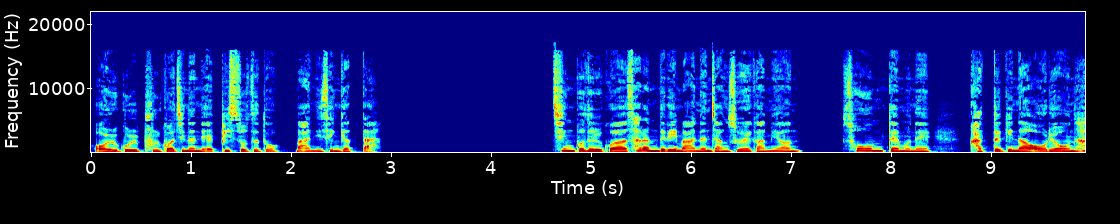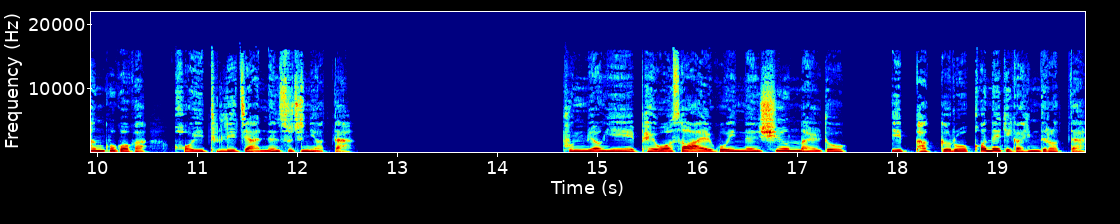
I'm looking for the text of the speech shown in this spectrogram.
얼굴 붉어지는 에피소드도 많이 생겼다. 친구들과 사람들이 많은 장소에 가면 소음 때문에 가뜩이나 어려운 한국어가 거의 들리지 않는 수준이었다. 분명히 배워서 알고 있는 쉬운 말도 입 밖으로 꺼내기가 힘들었다.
